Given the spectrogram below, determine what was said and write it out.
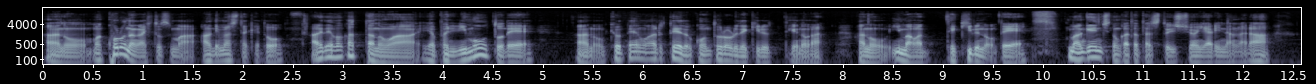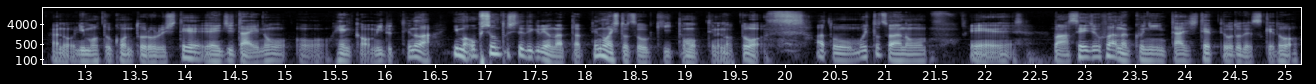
あの、まあ、コロナが一つまあありましたけど、あれで分かったのは、やっぱりリモートで、あの、拠点をある程度コントロールできるっていうのが、あの、今はできるので、まあ、現地の方たちと一緒にやりながら、あの、リモートコントロールして、えー事態の変化を見るっていうのが、今オプションとしてできるようになったっていうのは一つ大きいと思ってるのと、あともう一つは、あの、えーまあ、政情不安な国に対してってことですけど、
